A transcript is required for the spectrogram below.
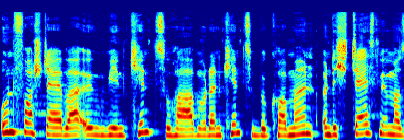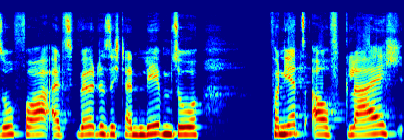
unvorstellbar, irgendwie ein Kind zu haben oder ein Kind zu bekommen. Und ich stelle es mir immer so vor, als würde sich dein Leben so von jetzt auf gleich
